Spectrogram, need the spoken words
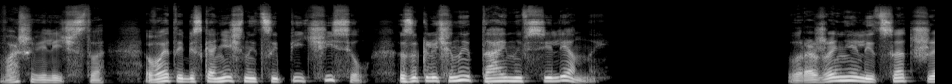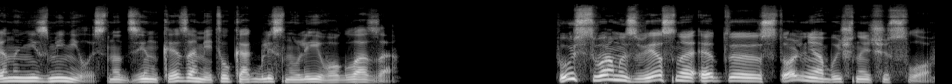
Ваше Величество, в этой бесконечной цепи чисел заключены тайны Вселенной. Выражение лица Чена не изменилось, но Цзинке заметил, как блеснули его глаза. «Пусть вам известно это столь необычное число.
